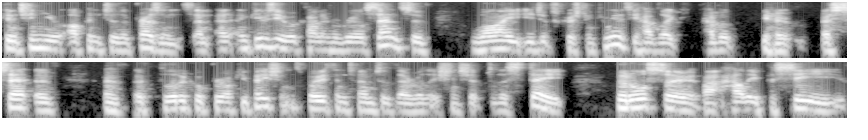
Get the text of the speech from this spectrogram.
continue up into the present and, and, and, gives you a kind of a real sense of why Egypt's Christian community have like have a you know a set of, of, of political preoccupations, both in terms of their relationship to the state, but also about how they perceive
